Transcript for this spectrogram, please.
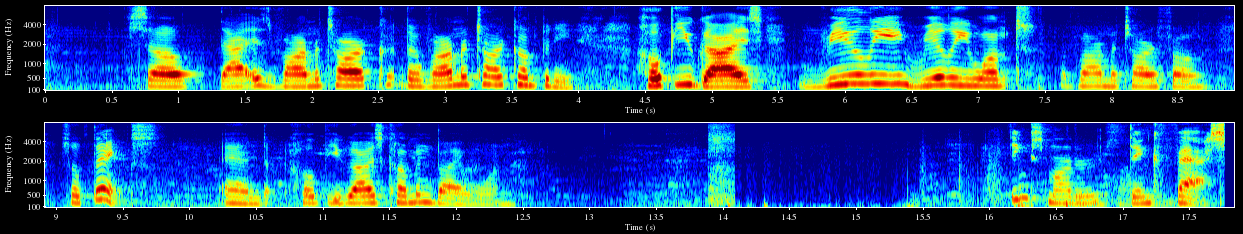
So that is Varmatar the Varmatar company. Hope you guys really really want a Varmatar phone. So thanks. And hope you guys come and buy one. Think smarter, think fast.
